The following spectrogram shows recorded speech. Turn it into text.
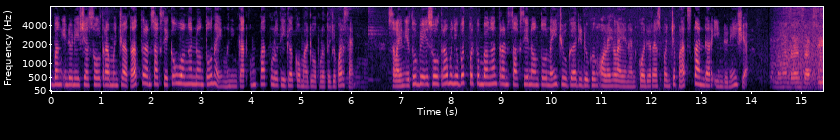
Bank Indonesia Sultra mencatat transaksi keuangan non-tunai meningkat 43,27 persen. Selain itu, BI Sultra menyebut perkembangan transaksi non-tunai juga didukung oleh layanan kode respon cepat standar Indonesia. Perkembangan transaksi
